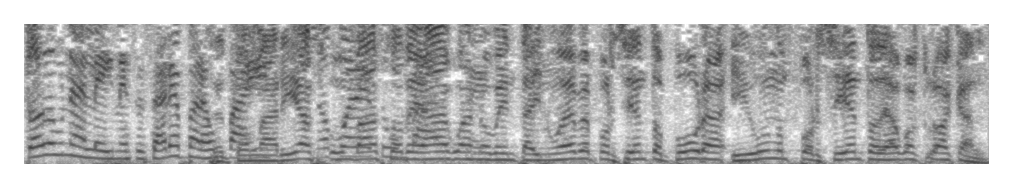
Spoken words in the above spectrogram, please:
toda una ley necesaria para un Te país tomarías no un puede vaso de agua 99% pura y 1% de agua cloacal.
